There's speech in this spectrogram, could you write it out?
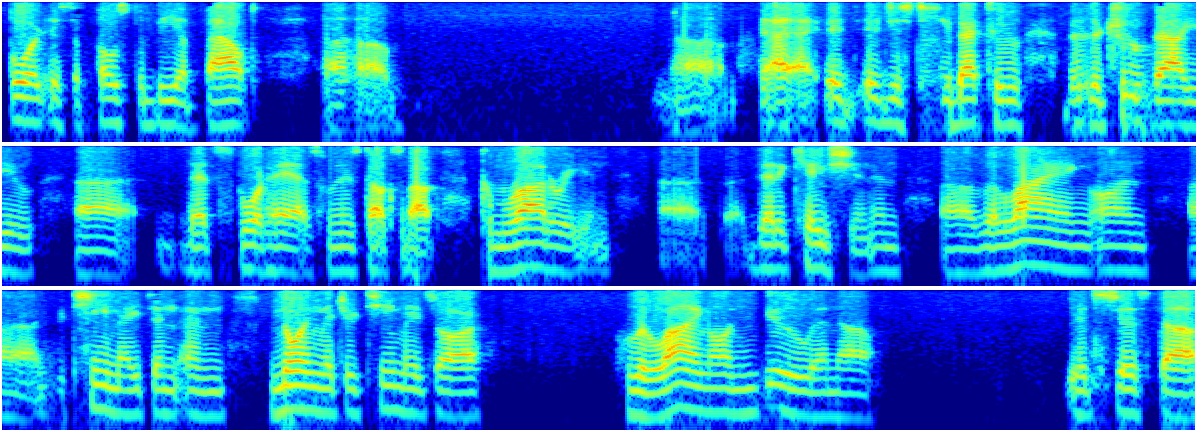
sport is supposed to be about. Um, um, I, I, it, it just took me back to the, the true value uh, that sport has when it talks about camaraderie and uh, dedication and uh, relying on uh, your teammates and, and knowing that your teammates are relying on you and uh, it's just uh,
